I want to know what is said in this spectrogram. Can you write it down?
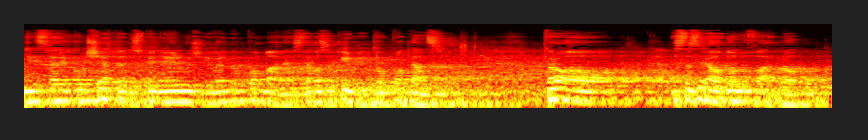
di iniziare il concerto e di spegnere le luci, mi prende un po' male, questa cosa qui mi mette un po' d'ansia. Però stasera ho dovuto farlo,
